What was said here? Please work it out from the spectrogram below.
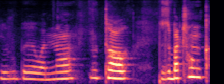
Już byłem, no, no to zobaczonka.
